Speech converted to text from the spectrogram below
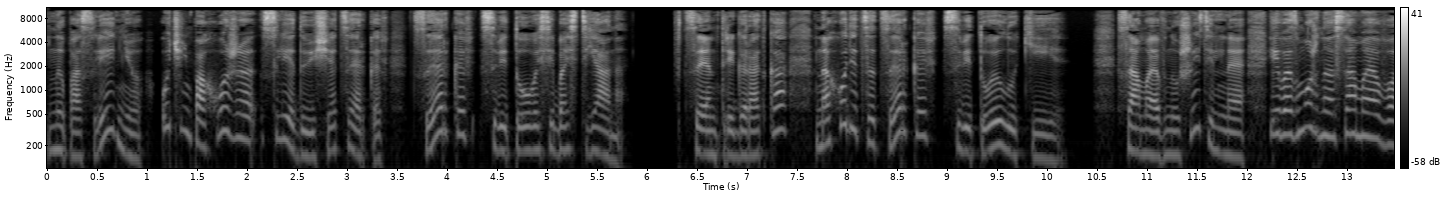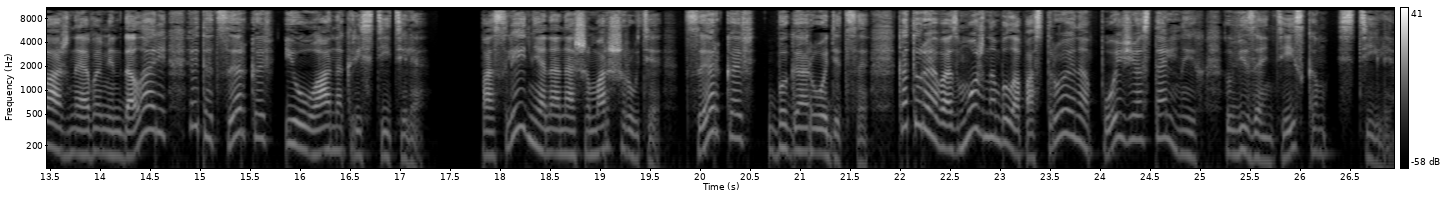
На последнюю очень похожа следующая церковь — церковь святого Себастьяна. В центре городка находится церковь святой Лукии. Самая внушительная и, возможно, самая важная в Аминдаларе — это церковь Иоанна Крестителя. Последняя на нашем маршруте — церковь Богородицы, которая, возможно, была построена позже остальных в византийском стиле.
